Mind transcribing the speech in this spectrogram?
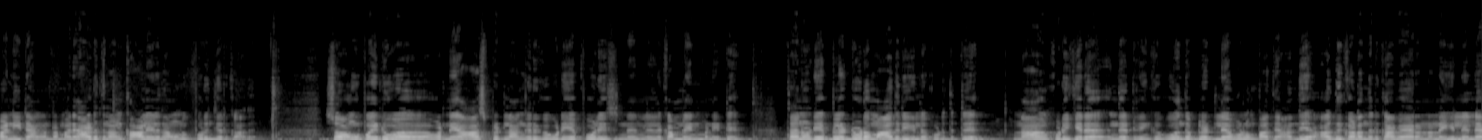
பண்ணிட்டாங்கன்ற மாதிரி அடுத்த நாள் காலையில் தான் அவங்களுக்கு புரிஞ்சிருக்காது ஸோ அவங்க போயிட்டு உடனே ஹாஸ்பிட்டல் அங்கே இருக்கக்கூடிய போலீஸ் நிலையில் கம்ப்ளைண்ட் பண்ணிவிட்டு தன்னுடைய பிளட்டோட மாதிரிகளை கொடுத்துட்டு நான் குடிக்கிற இந்த ட்ரிங்க்குக்கும் இந்த பிளட் லெவலும் பார்த்தேன். அது அது கலந்துருக்கா? வேறு என்னென்ன? இல்லை இல்லை.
